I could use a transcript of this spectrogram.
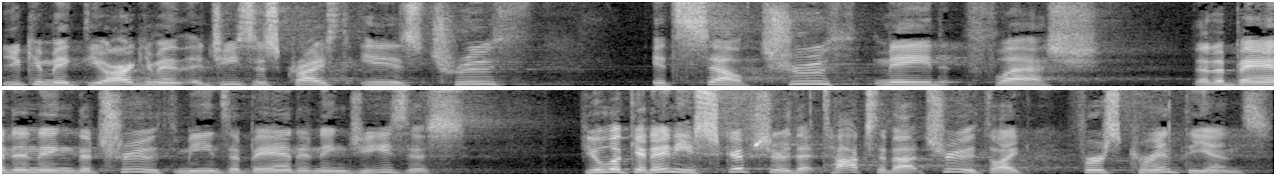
you can make the argument that Jesus Christ is truth itself, truth made flesh. That abandoning the truth means abandoning Jesus. If you look at any scripture that talks about truth, like 1 Corinthians,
